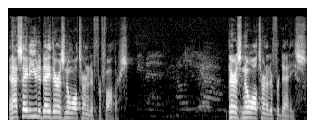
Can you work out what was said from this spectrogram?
And I say to you today, there is no alternative for fathers. There is no alternative for daddies.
